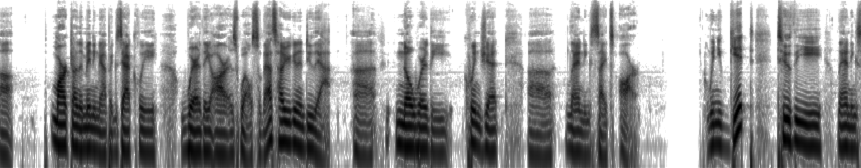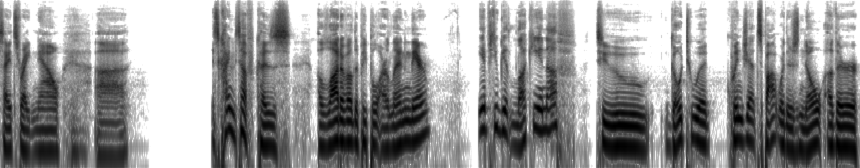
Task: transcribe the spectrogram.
Uh, marked on the mini map exactly where they are as well. So that's how you're going to do that. Uh, know where the Quinjet uh, landing sites are. When you get to the landing sites right now, uh, it's kind of tough because a lot of other people are landing there. If you get lucky enough to go to a Quinjet spot where there's no other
